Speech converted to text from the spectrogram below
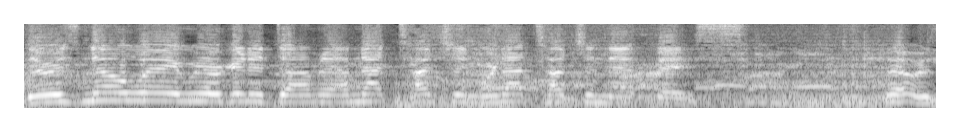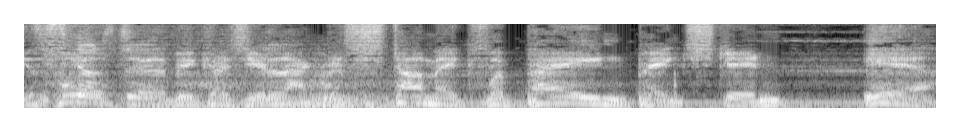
There is no way we were going to dominate. I'm not touching. We're not touching that face. That was You disgusting. because you lack the stomach for pain, Pinkskin. Here,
